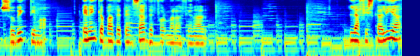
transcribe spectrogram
su víctima, era incapaz de pensar de forma racional. La fiscalía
